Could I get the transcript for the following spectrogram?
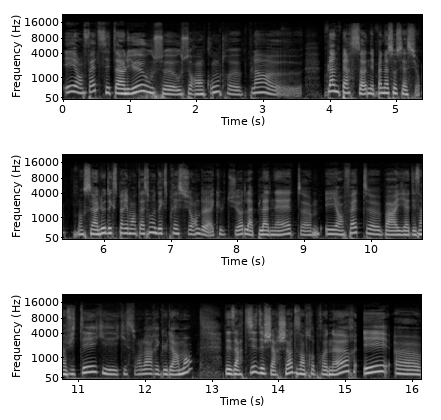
Et en fait, c'est un lieu où se, où se rencontrent euh, plein, euh, plein de personnes et plein d'associations. Donc c'est un lieu d'expérimentation et d'expression de la culture, de la planète. Et en fait, bah, il y a des invités qui, qui sont là régulièrement, des artistes, des chercheurs, des entrepreneurs. Et euh,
